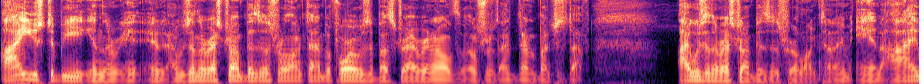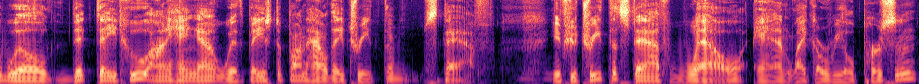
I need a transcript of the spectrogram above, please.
I used to be in the I was in the restaurant business for a long time before I was a bus driver and all those I've done a bunch of stuff. I was in the restaurant business for a long time and I will dictate who I hang out with based upon how they treat the staff. If you treat the staff well and like a real person,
